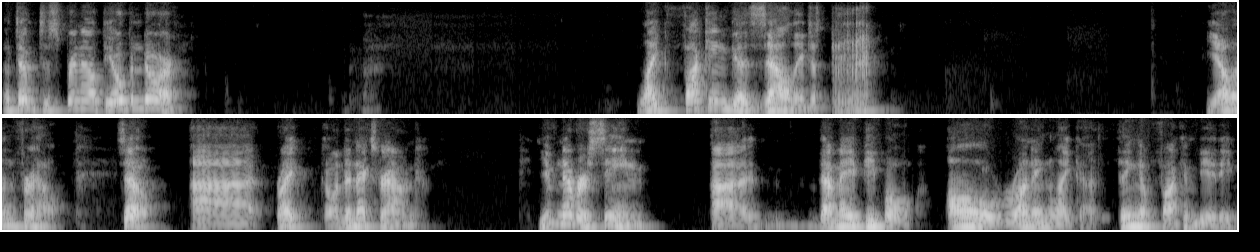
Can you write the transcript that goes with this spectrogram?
attempt to sprint out the open door. Like fucking gazelle, they just yelling for help. So, uh, right, going to next round. You've never seen uh, that many people all running like a thing of fucking beauty.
